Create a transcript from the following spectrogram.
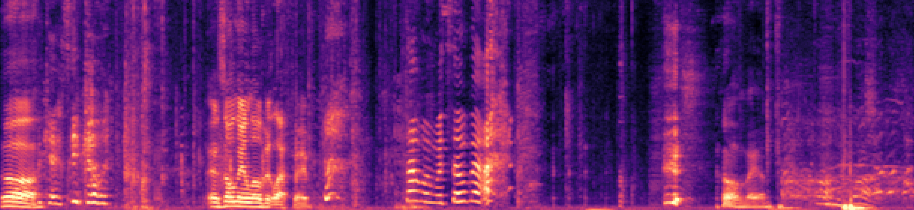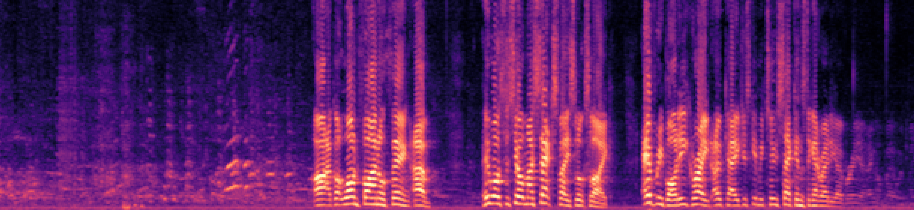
Oh, Okay, let's keep going. there's only a little bit left, babe. That one was so bad. Oh man. Alright, I've got one final thing. Um, who wants to see what my sex face looks like? Everybody? Great. Okay, just give me two seconds to get ready over here. Hang on, bear with me.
